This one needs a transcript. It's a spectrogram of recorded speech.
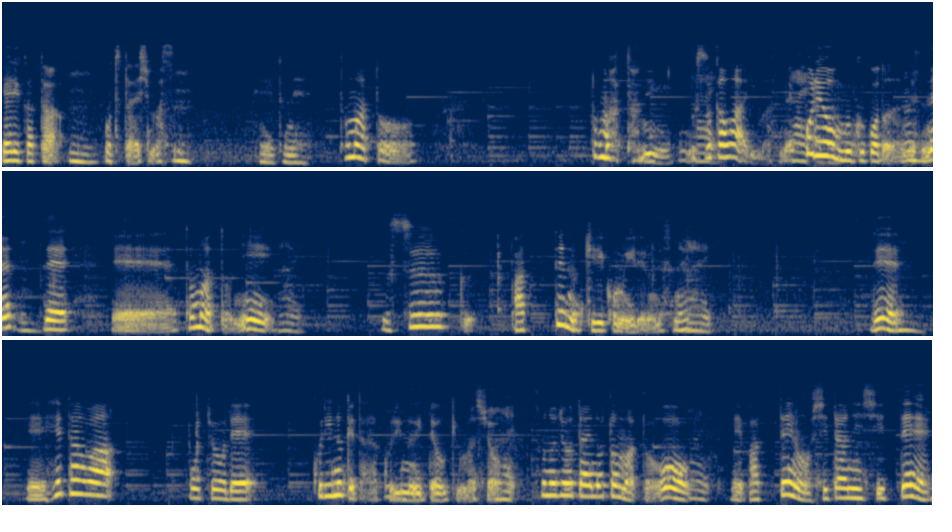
やり方うん。お伝えします。うんえっ、とね、トマトトマトに薄皮ありますね。はいこれを剥くことなんですね。うんうんで、えートマトにはい。薄くバッテンの切り込み入れるんですね。はい。で、うんえーヘタは包丁でくり抜けたらくり抜いておきましょう。はい。その状態のトマトを、はい。えーバッテンを下にして、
